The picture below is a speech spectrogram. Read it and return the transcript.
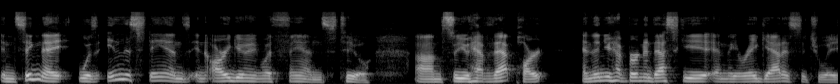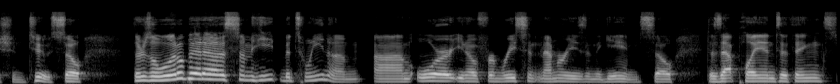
Insigne was in the stands and arguing with fans too. Um, so you have that part. And then you have Bernardeschi and the Ray Gaddis situation too. So there's a little bit of some heat between them, um, or you know, from recent memories in the game. So does that play into things?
